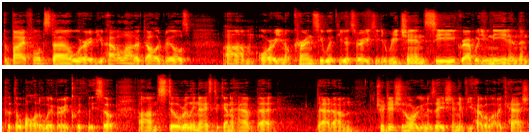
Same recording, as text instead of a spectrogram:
the bifold style where if you have a lot of dollar bills um, or you know currency with you it's very easy to reach in see grab what you need and then put the wallet away very quickly. So um, still really nice to kind of have that that um, traditional organization if you have a lot of cash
